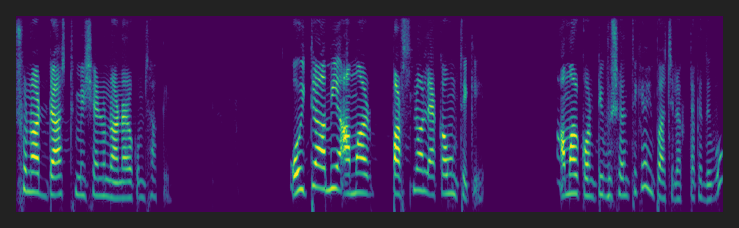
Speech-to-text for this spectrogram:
সোনার ডাস্ট মেশানো নানা রকম থাকে। ওইটা আমি আমার পার্সোনাল অ্যাকাউন্ট থেকে, আমার কন্ট্রিবিউশন থেকে আমি পাঁচ লাখ টাকা দেবো।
